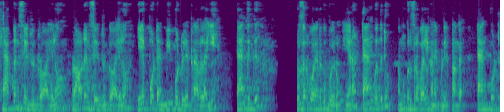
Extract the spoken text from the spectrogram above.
கேப்பன் சைடு இருக்கிற ஆயிலும் ராட் அண்ட் சைடு இருக்கிற ஆயிலும் A port and B port வழியாக ட்ராவல் ஆகி டேங்குக்கு ரிசர்வாயருக்கு போயிடும் ஏன்னா டேங்க் வந்துட்டு நமக்கு ரிசர்வாயில் கனெக்ட் பண்ணியிருப்பாங்க. டேங்க் போட்டு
